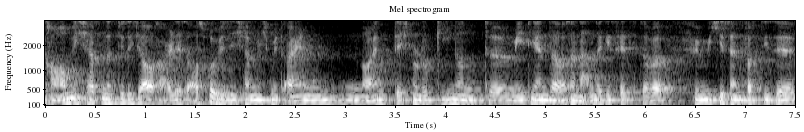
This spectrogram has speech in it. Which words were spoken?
kaum. Ich habe natürlich auch alles ausprobiert. Ich habe mich mit allen neuen Technologien und äh, Medien da auseinandergesetzt. Aber für mich ist einfach diese äh,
